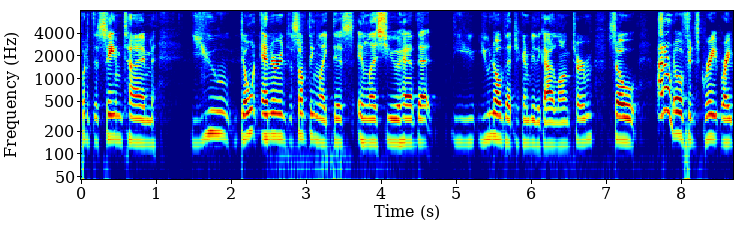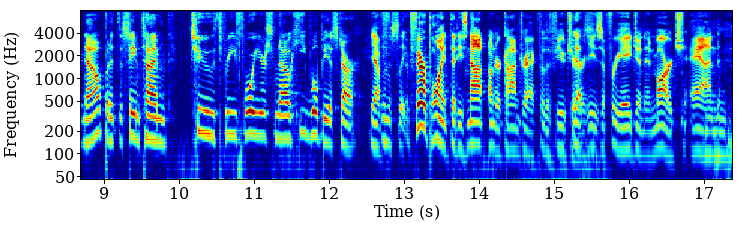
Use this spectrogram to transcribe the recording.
But at the same time, you don't enter into something like this unless you have that. You you know that you're going to be the guy long term. So I don't know if it's great right now, but at the same time, two, three, four years from now, he will be a star Yeah, in this league. fair point that he's not under contract for the future. Yes. He's a free agent in March, and mm-hmm.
